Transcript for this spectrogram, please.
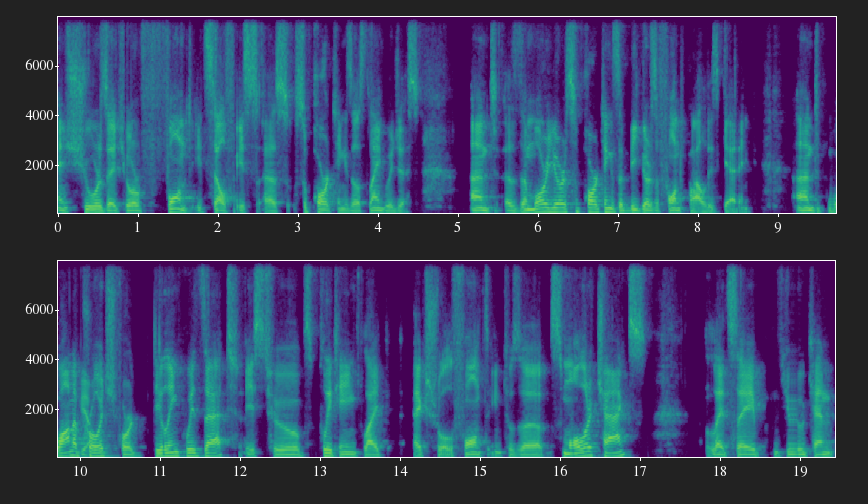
ensure that your font itself is uh, supporting those languages. And uh, the more you're supporting, the bigger the font pile is getting. And one approach yeah. for dealing with that is to splitting like actual font into the smaller chunks. Let's say you can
